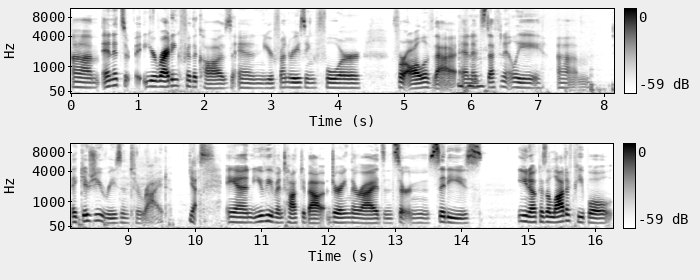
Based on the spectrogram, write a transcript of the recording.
um, and it's you're writing for the cause and you're fundraising for for all of that, and Mhm. it's definitely um, it gives you reason to ride. yes, And you've even talked about during the rides in certain cities, you know, because a lot of people,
